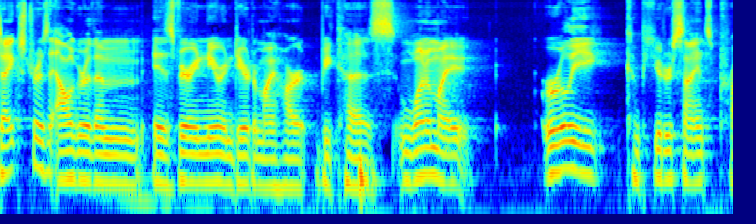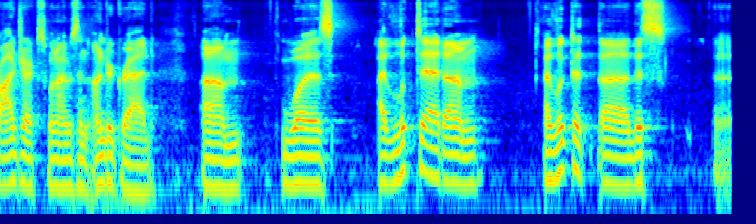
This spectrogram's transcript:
Dijkstra's algorithm is very near and dear to my heart because one of my early computer science projects when I was an undergrad um, was I looked at um, I looked at uh, this uh,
